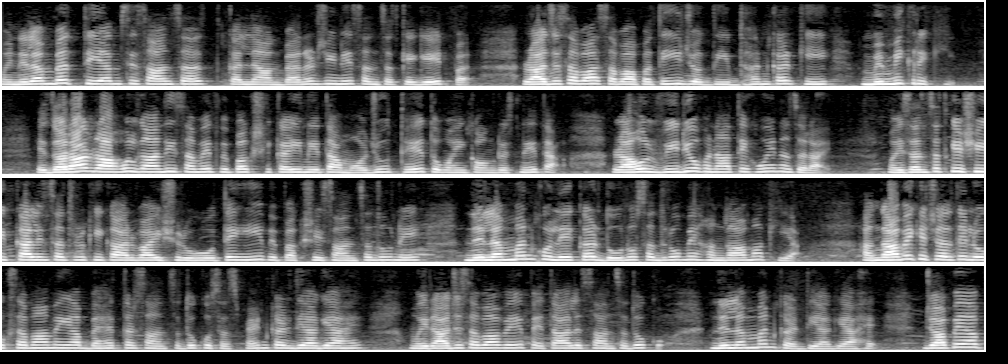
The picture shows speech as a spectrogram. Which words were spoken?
वहीं निलंबित टीएमसी सांसद कल्याण बैनर्जी ने संसद के गेट पर राज्यसभा सभापति जगदीप धनखड़ की मिमिक्री की। इस दौरान राहुल गांधी समेत विपक्ष के कई नेता मौजूद थे तो वहीं कांग्रेस नेता राहुल वीडियो बनाते हुए नज़र आए। वहीं संसद के शीतकालीन सत्र की कार्रवाई शुरू होते ही विपक्षी सांसदों ने निलंबन को लेकर दोनों सदनों में हंगामा किया। हंगामे के चलते लोकसभा में अब बहत्तर सांसदों को सस्पेंड कर दिया गया है। वहीं राज्यसभा में पैंतालीस सांसदों को निलंबन कर दिया गया है, जहाँ पे अब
